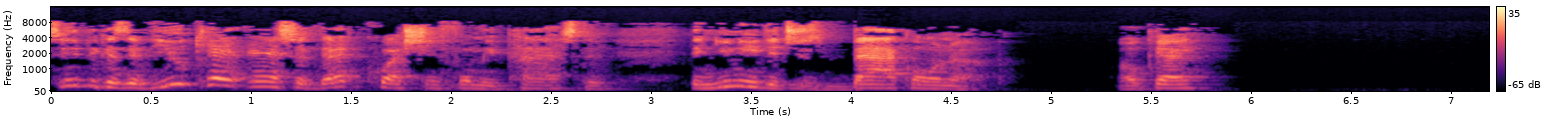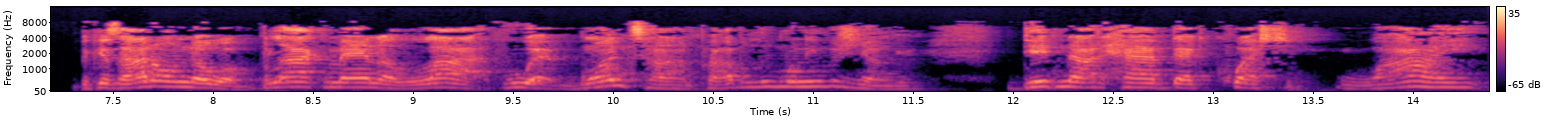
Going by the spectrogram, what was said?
See, because if you can't answer that question for me, Pastor, then you need to just back on up. Okay? Because I don't know a black man alive who, at one time, probably when he was younger, did not have that question. Why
